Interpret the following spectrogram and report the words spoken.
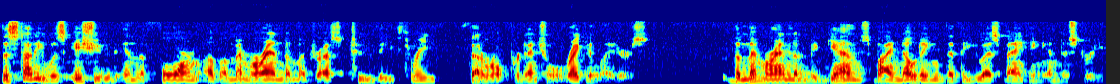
The study was issued in the form of a memorandum addressed to the three federal prudential regulators. The memorandum begins by noting that the U.S. banking industry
